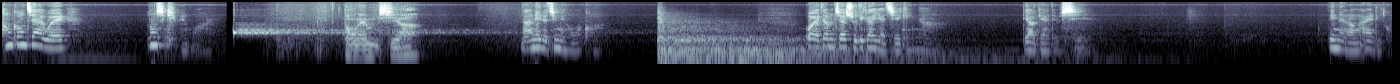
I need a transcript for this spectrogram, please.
讲讲这话，拢是欺骗我。当然不是啊！那你就证明给我看，我会当接受你甲叶姐囡仔，条件就是，恁两人爱离婚。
